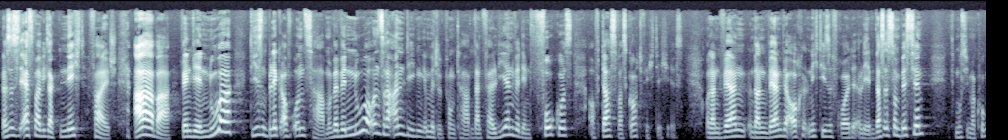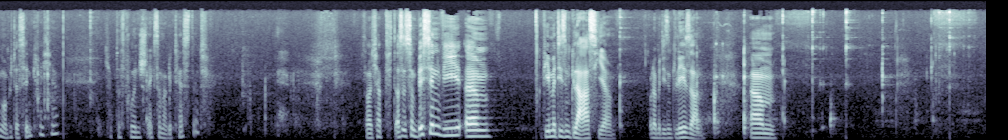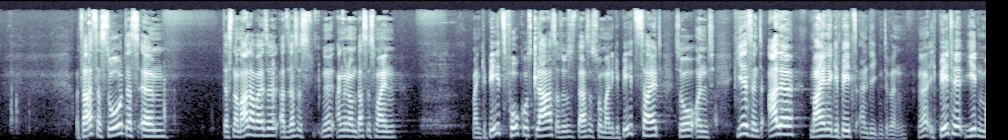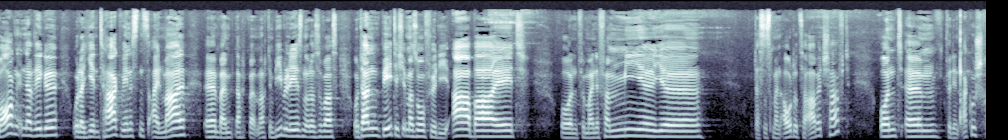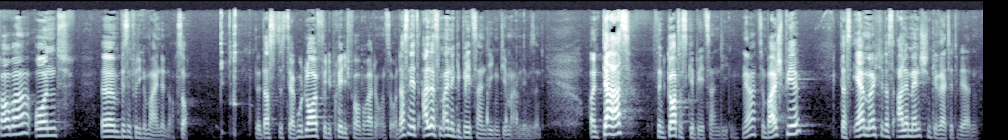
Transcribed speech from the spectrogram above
Das ist erstmal, wie gesagt, nicht falsch. Aber wenn wir nur diesen Blick auf uns haben und wenn wir nur unsere Anliegen im Mittelpunkt haben, dann verlieren wir den Fokus auf das, was Gott wichtig ist. Und dann werden, und dann werden wir auch nicht diese Freude erleben. Das ist so ein bisschen, jetzt muss ich mal gucken, ob ich das hinkriege. Ich habe das vorhin schon extra mal getestet. So, ich hab, das ist so ein bisschen wie, ähm, wie mit diesem Glas hier oder mit diesen Gläsern. Ähm, Und zwar ist das so, dass, ähm, dass normalerweise, also das ist, ne, angenommen, das ist mein, mein Gebetsfokusglas, also das ist, das ist, so meine Gebetszeit, so und hier sind alle meine Gebetsanliegen drin. Ne? Ich bete jeden Morgen in der Regel oder jeden Tag wenigstens einmal äh, beim, nach, nach dem Bibellesen oder sowas und dann bete ich immer so für die Arbeit und für meine Familie, das ist mein Auto zur Arbeit schafft und ähm, für den Akkuschrauber und äh, ein bisschen für die Gemeinde noch. So. Dass das ja gut läuft für die Predigtvorbereitung und so. Und das sind jetzt alles meine Gebetsanliegen, die in meinem Leben sind. Und das sind Gottes Gebetsanliegen. Ja, zum Beispiel, dass er möchte, dass alle Menschen gerettet werden.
